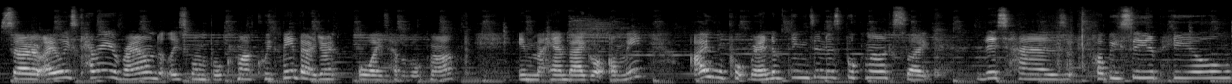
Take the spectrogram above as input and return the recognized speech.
So I always carry around at least one bookmark with me, but I don't always have a bookmark in my handbag or on me. I will put random things in as bookmarks, like this has poppy seed appeal.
